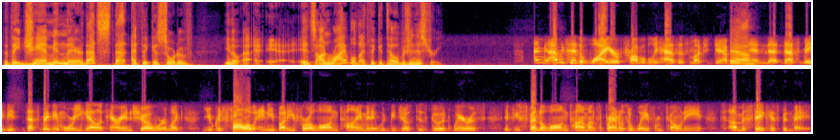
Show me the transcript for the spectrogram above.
that they jam in there. That's that I think is sort of you know, it's unrivaled. I think in television history. I mean, I would say The Wire probably has as much depth, Yeah. and that that's maybe that's maybe a more egalitarian show where like you could follow anybody for a long time and it would be just as good. Whereas if you spend a long time on Sopranos away from Tony, a mistake has been made.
